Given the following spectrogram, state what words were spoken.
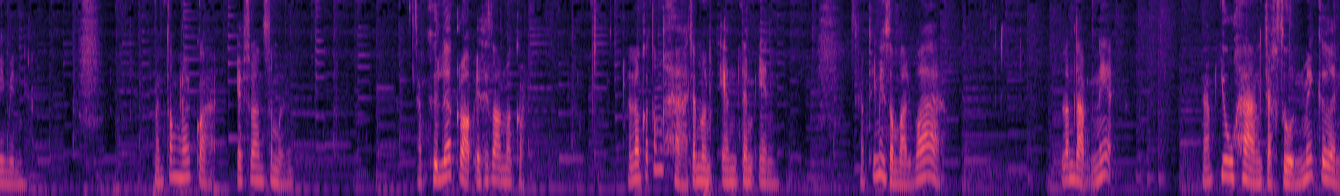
ลิมิตเนี่ยมันต้องน้อยกว่าเอฟซอนเสมอนะครับคือเลือกกรอบเอฟซอนมาก่อน แล้วเราก็ต้องหาจำนวน n เต็ม n ครับที่มีสมบัติว่าลำดับเนี่ยนะครับอยู่ห่างจากศูนย์ไม่เกิน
